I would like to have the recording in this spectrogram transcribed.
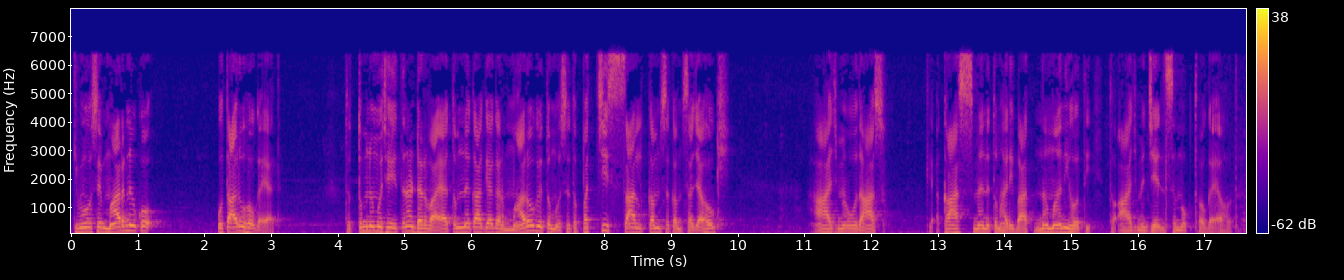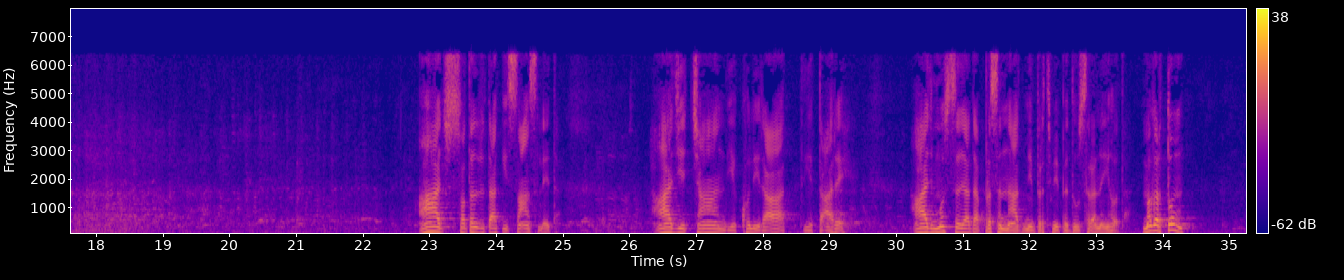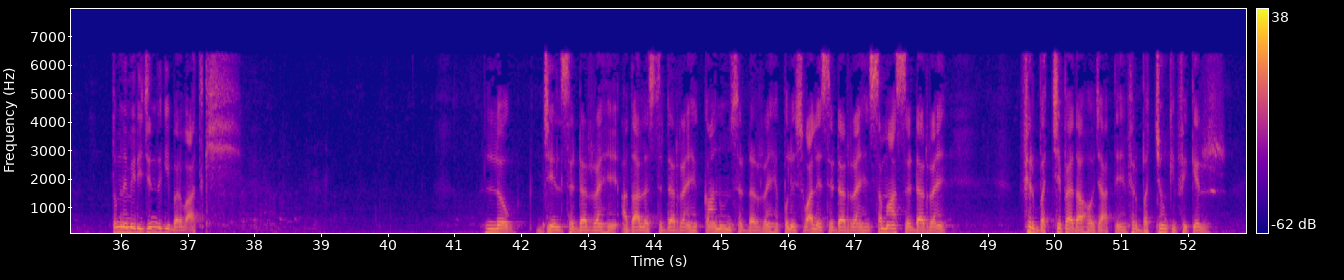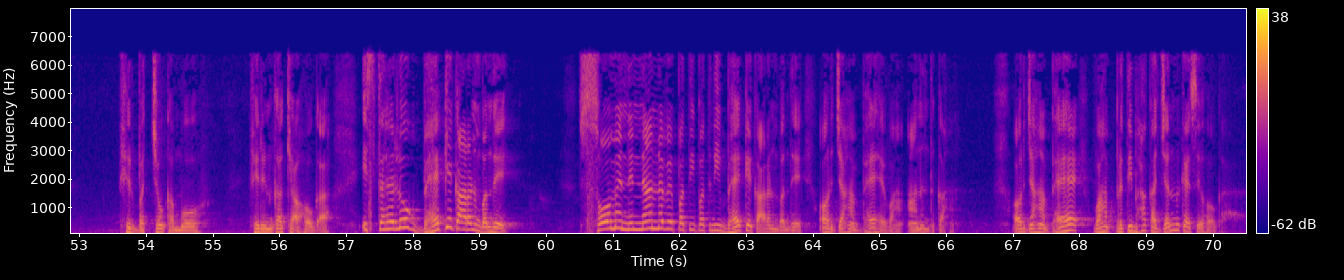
कि मैं उसे मारने को उतारू हो गया था। तो तुमने मुझे इतना डरवाया, तुमने कहा कि अगर मारोगे तुम उसे तो 25 साल कम से कम सजा होगी। आज मैं उदास हूँ कि आकाश मैंने तुम्हारी बात न मानी होती तो आज मैं जेल से मुक्त हो गया होता। आज स्वतंत्रता की सांस लेता। आज ये चाँद, ये खुली रात, ये तारे, आज मुझसे ज़्यादा प्रसन्न आदमी पृथ्वी पर दूसरा नहीं होता। मगर तुम, तुमने मेरी ज़िंदगी बर्बाद की। लोग जेल से डर रहे हैं, अदालत से डर रहे हैं, कानून से डर रहे हैं, पुलिस वाले से डर रहे हैं, समाज से डर रहे हैं। फिर बच्चे पैदा हो जाते हैं, फिर बच्चों की फ़िक्र फिर बच्चों का मोह, फिर इनका क्या होगा? इस तरह लोग भय के कारण बंधे। सौ में निन्यानवे पति पत्नी भय के कारण बंधे। और जहाँ भय है, वहाँ आनंद कहाँ? और जहाँ भय है, वहाँ प्रतिभा का जन्म कैसे होगा?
